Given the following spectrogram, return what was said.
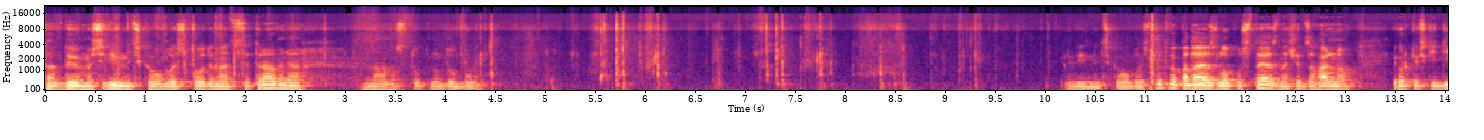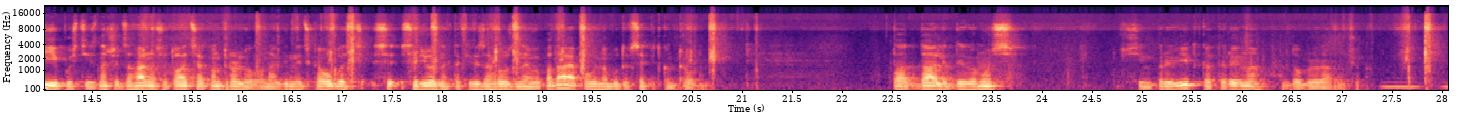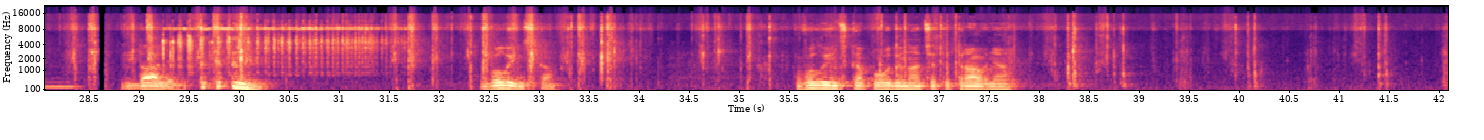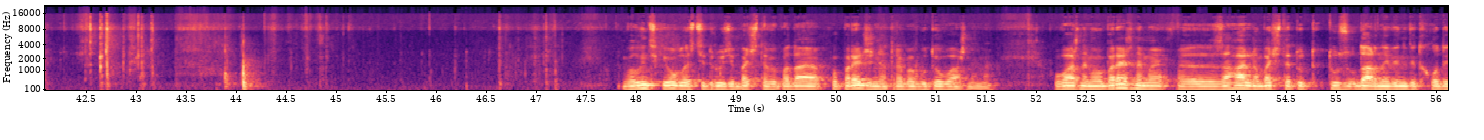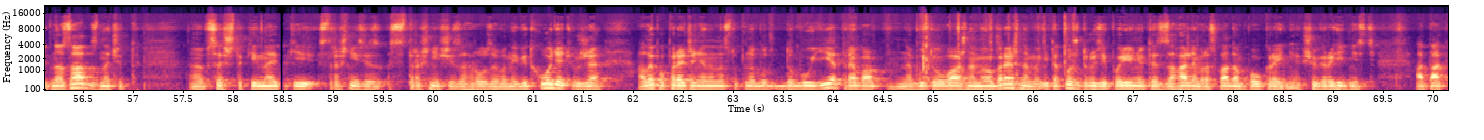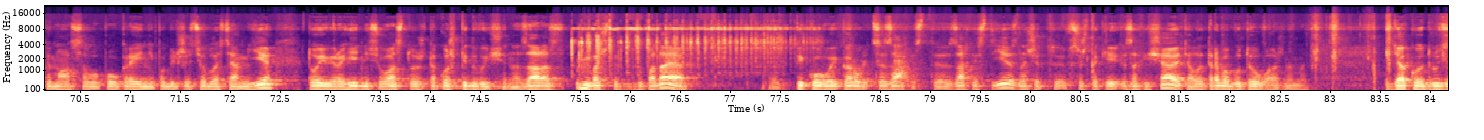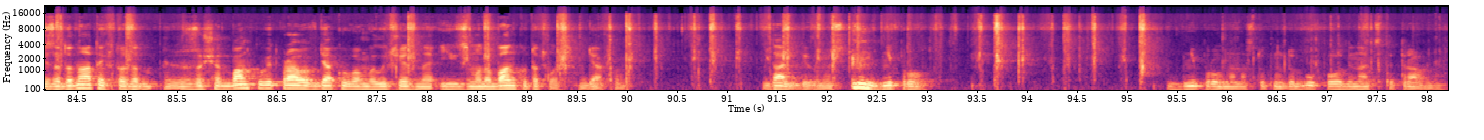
Так, дивимось Вінницька область по 11 травня на наступну добу. Вінницька область. Тут випадає зло пусте, значить загально і орківські дії пусті, значить загальна ситуація контрольована. Вінницька область серйозних таких загроз не випадає, повинно бути все під контролем. Так, далі дивимось. Всім привіт, Катерина, добрий раночок. Далі. Волинська. Волинська по 11 травня. В Волинській області, друзі, бачите, випадає попередження, треба бути уважними. Уважними, обережними. Е, Загально, бачите, тут туз ударний він відходить назад, значить, все ж таки на такі страшніші, страшніші загрози вони відходять вже. Але попередження на наступну добу є. Треба е, бути уважними, обережними. І також, друзі, порівнюйте з загальним розкладом по Україні. Якщо вірогідність атаки масово по Україні по більшості областям є, то і вірогідність у вас також підвищена. Зараз, бачите, випадає піковий король це захист. Захист є, значить, все ж таки захищають, але треба бути уважними. Дякую, друзі, за донати. Хто за Ощадбанку відправив, дякую вам величезне. І з Монобанку також. Дякую. Далі дивимось. Дніпро. Дніпро на наступну добу по 11 травня.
